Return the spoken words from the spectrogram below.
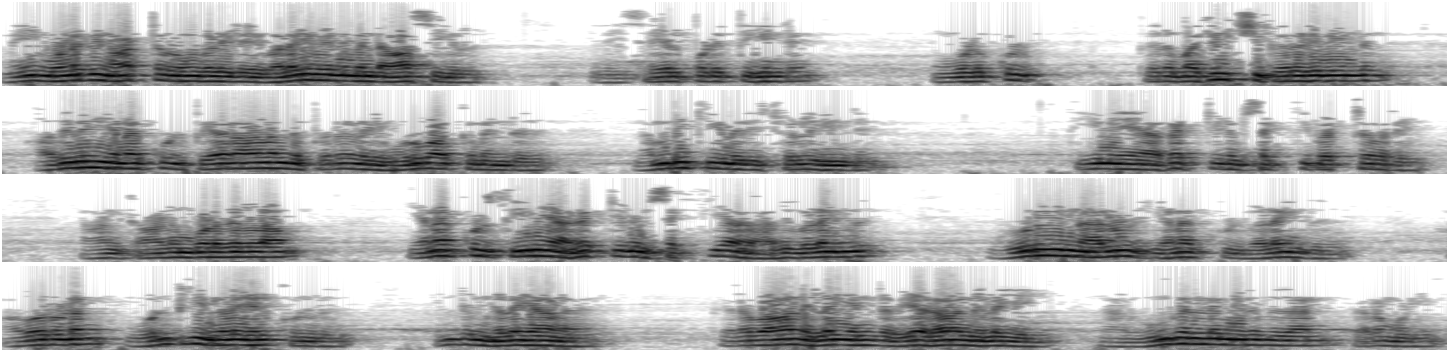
மெய் உணவின் ஆற்றல் உங்களிலே விளைய வேண்டும் என்ற ஆசையில் இதை செயல்படுத்துகின்றேன். உங்களுக்குள் பெரு மகிழ்ச்சி பெருக வேண்டும். அதுவே எனக்குள் பேரானந்த பிறலை உருவாக்கும் என்று நம்பிக்கையில் இதை சொல்லுகின்றேன். தீமையை அகற்றிடும் சக்தி பெற்றவரை நான் காணும் பொழுதெல்லாம் எனக்குள் தீமையை அகற்றிடும் சக்தியாக அது விளைந்து குருவின் அருள் எனக்குள் விளைந்து அவருடன் ஒன்றிய நிலையில் கொண்டு இன்றும் நிலையான பிறவா நிலை என்ற வேகா நிலையை நான் உங்களிடமிருந்துதான் பெற முடியும்.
